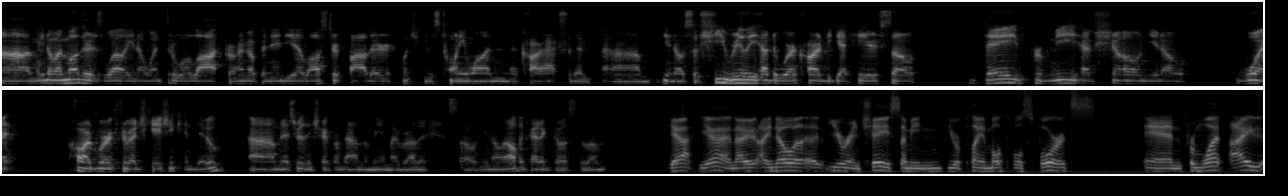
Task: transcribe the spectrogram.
Um, you know, my mother as well, you know, went through a lot growing up in India, lost her father when she was 21 in a car accident. Um, you know, so she really had to work hard to get here. So they, for me, have shown, you know, what hard work through education can do. Um, and it's really trickled down to me and my brother. So, you know, all the credit goes to them. Yeah. Yeah. And I, I know uh, you were in Chase. I mean, you were playing multiple sports. And from what I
